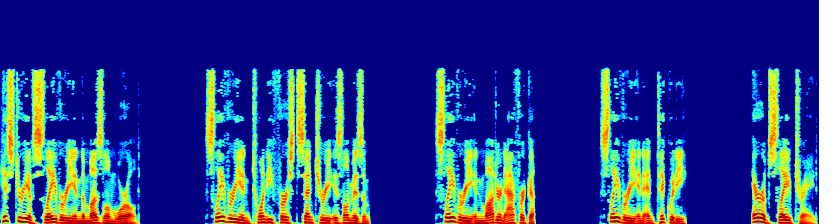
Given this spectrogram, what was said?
History of slavery in the Muslim world. Slavery in 21st-century Islamism. Slavery in modern Africa. Slavery in antiquity. Arab slave trade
